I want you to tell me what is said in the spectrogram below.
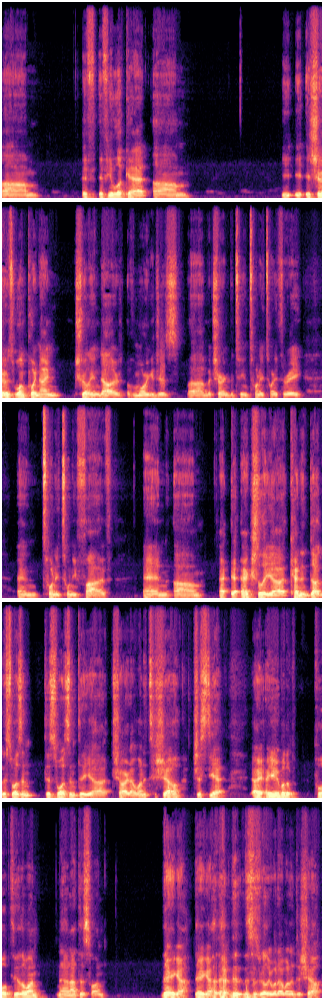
um, if, if you look at, um, it, it shows 1.9 trillion dollars of mortgages uh, maturing between 2023 and 2025. And um, actually, uh, Ken and Doug, this wasn't this wasn't the uh, chart I wanted to show just yet. Are, are you able to pull up the other one? No, not this one. There you go. There you go. this is really what I wanted to show.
